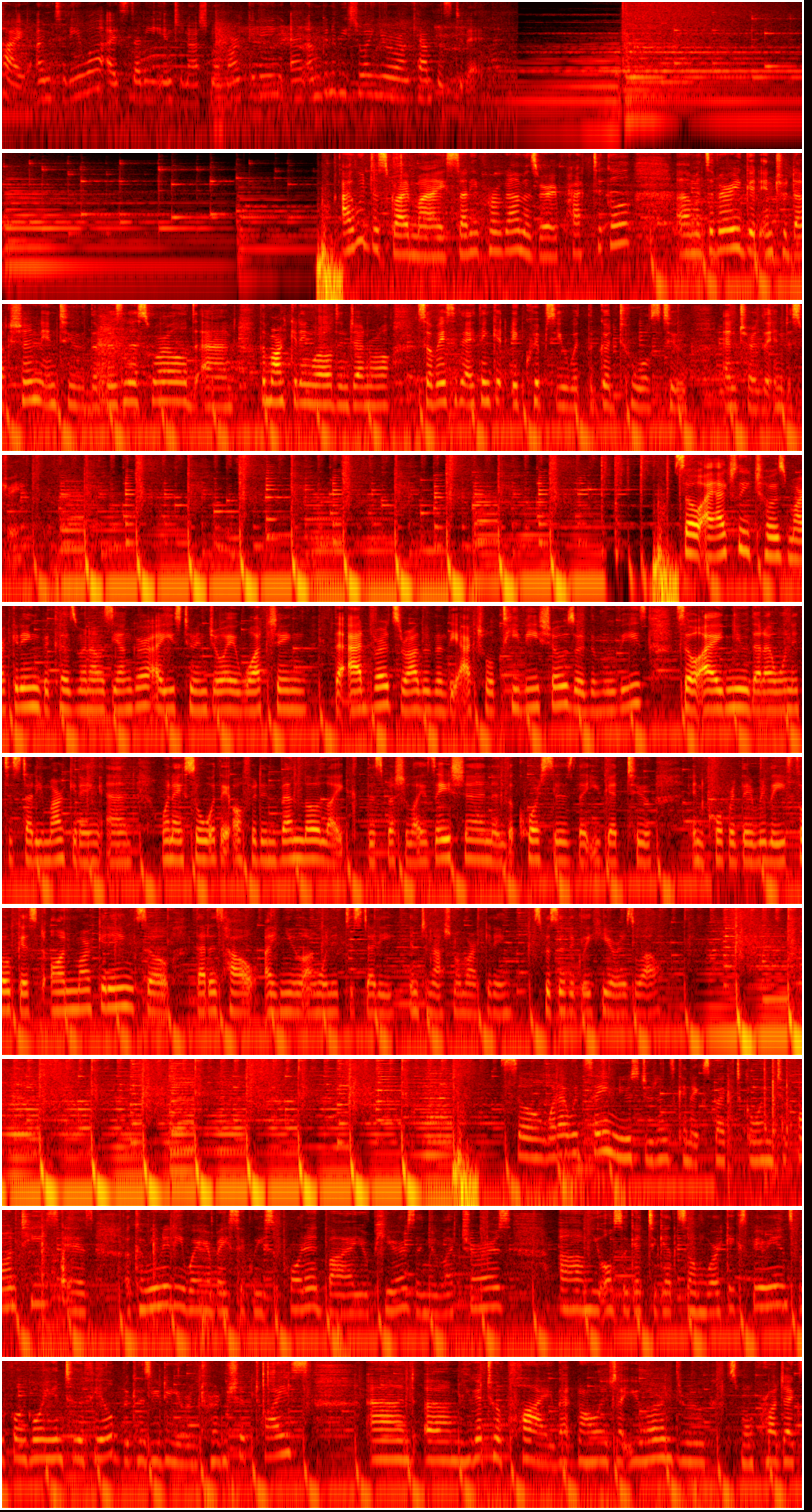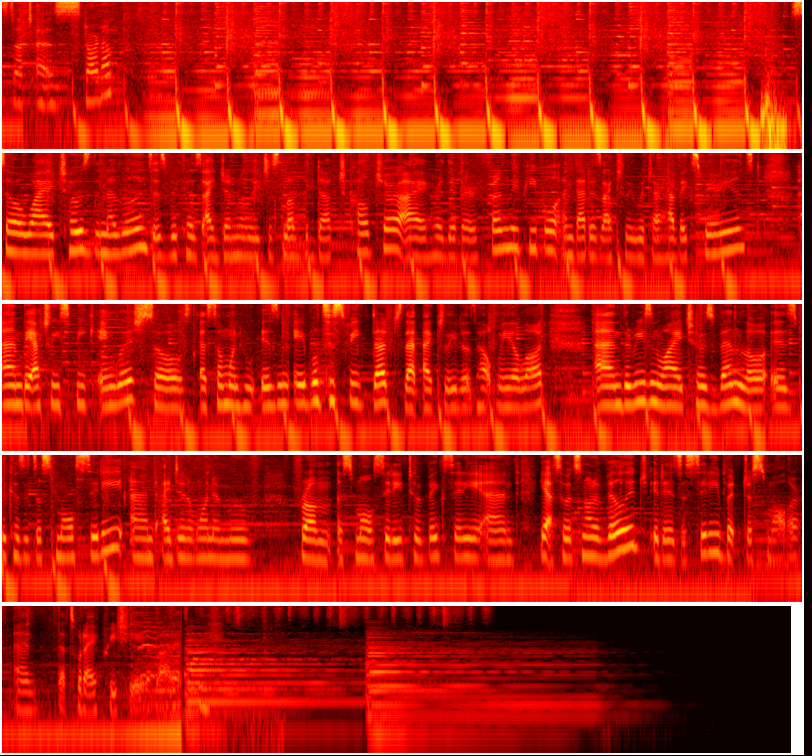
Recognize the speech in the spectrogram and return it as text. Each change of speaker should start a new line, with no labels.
Hi, I'm Tadiwa. I study international marketing and I'm going to be showing you around campus today. I would describe my study program as very practical. Um, it's a very good introduction into the business world and the marketing world in general. So basically I think it equips you with the good tools to enter the industry. So I actually chose marketing because when I was younger, I used to enjoy watching the adverts rather than the actual TV shows or the movies. So I knew that I wanted to study marketing and when I saw what they offered in Venlo, like the specialization and the courses that you get to incorporate, they really focused on marketing. So that is how I knew I wanted to study international marketing, specifically here as well. What I would say new students can expect going to Fontys is a community where you're basically supported by your peers and your lecturers. Um, you also get to get some work experience before going into the field because you do your internship twice and um, you get to apply that knowledge that you learn through small projects such as startup. So why I chose the Netherlands is because I generally just love the Dutch culture. I heard they're very friendly people and that is actually which I have experienced. And they actually speak English, so as someone who isn't able to speak Dutch, that actually does help me a lot. And the reason why I chose Venlo is because it's a small city and I didn't want to move from a small city to a big city and yeah so it's not a village it is a city but just smaller and that's what I appreciate about it.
